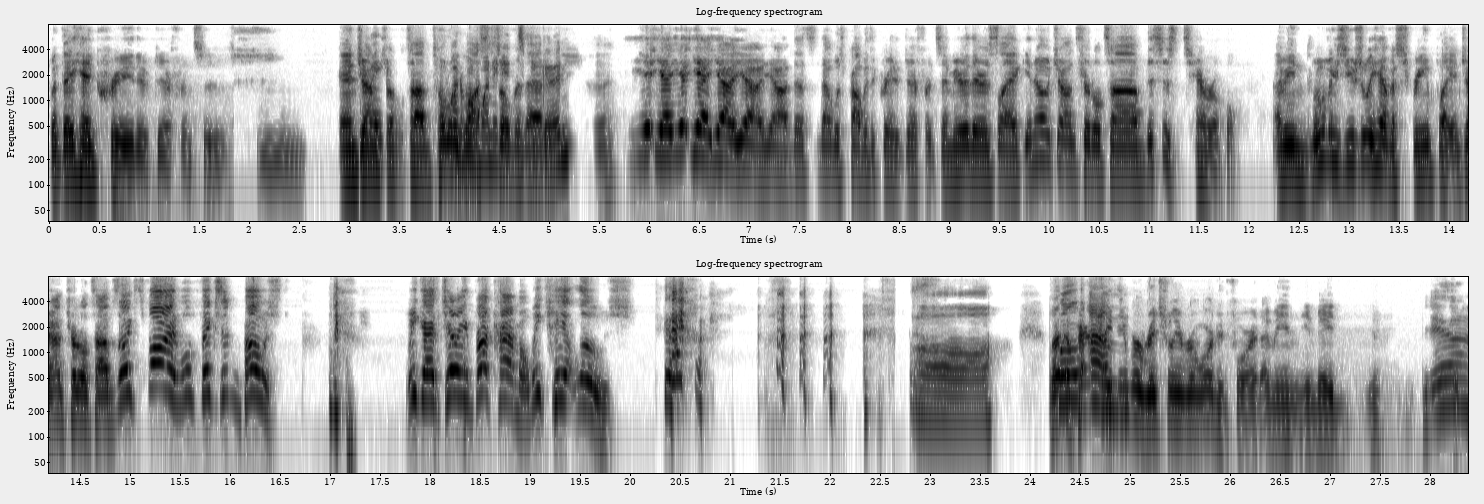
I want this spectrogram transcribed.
But they had creative differences. Mm. And John Like, Turteltaub totally glosses over that. the, uh, yeah, yeah, yeah, yeah, yeah, yeah, yeah. That's that was probably the creative difference. Amir there's like, you know, Jon Turteltaub, this is terrible. I mean, movies usually have a screenplay, and Jon Turteltaub's like, it's fine, we'll fix it in post. we got Jerry Bruckheimer, we can't lose. Oh. But Well, apparently they um, were richly rewarded for it. I mean, it made yeah.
